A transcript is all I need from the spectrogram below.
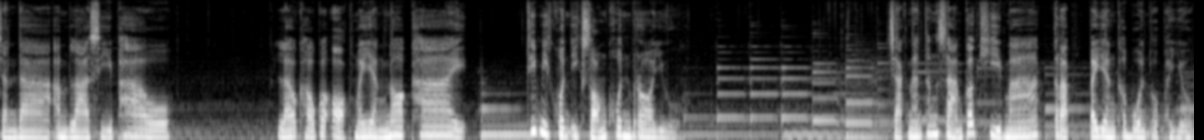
จันดาอำลาสีเผาแล้วเขาก็ออกมาอย่างนอกค่าย ที่มีคนอีกสองคนรออยู่ จากนั้นทั้งสามก็ขี่ม้ากลับไปยังขบวนอพยพ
